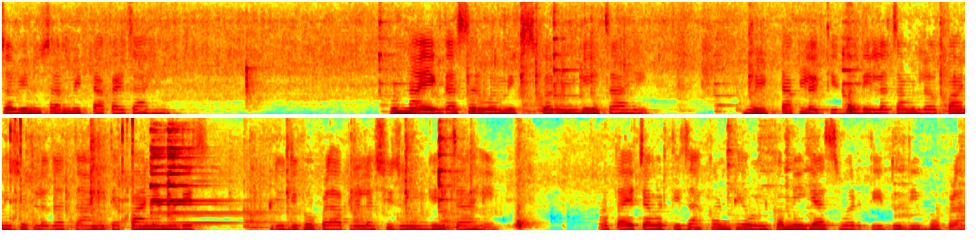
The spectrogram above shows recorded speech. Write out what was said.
चवीनुसार मीठ टाकायचं आहे. पुन्हा एकदा सर्व मिक्स करून घ्यायचं आहे. मीठ टाकलं की दुधीला चांगलं पाणी सुटलं जातं आणि त्या पाण्यामध्येच दुधी भोपळा आपल्याला शिजवून घ्यायचा आहे. आता याच्यावरती झाकण ठेवून कमी गॅसवरती दुधी भोपळा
